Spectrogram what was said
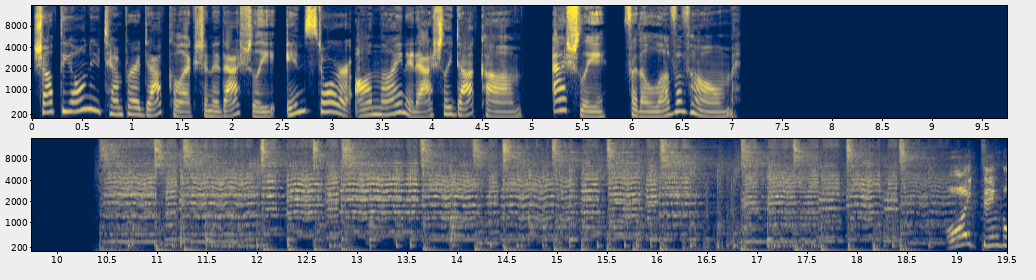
Shop the all new Temper Adapt collection at Ashley in store or online at ashley.com. Ashley, for the love of home. Hoy tengo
